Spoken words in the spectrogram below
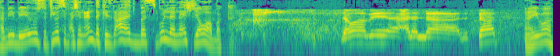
حبيبي يا يوسف يوسف عشان عندك إزعاج بس قول لنا إيش جوابك؟ جوابي على ال- الاستاد أيوه.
